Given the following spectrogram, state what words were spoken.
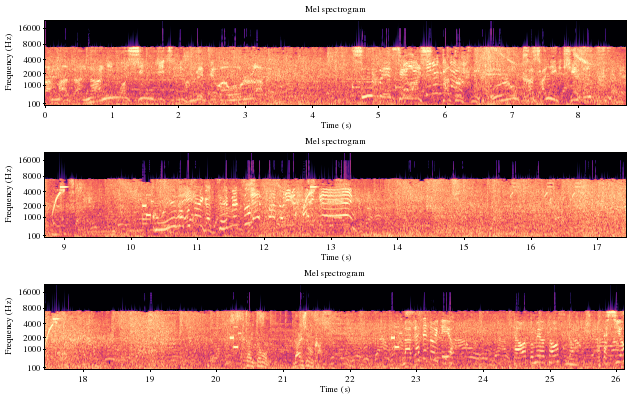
はまだ何も真実に触れてはおらん全てを知った時愚かさに気づく護衛の部隊が全滅レッドドリルハリケーン二人とも大丈夫か？任せといてよ。早乙女を倒すのは私よ。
